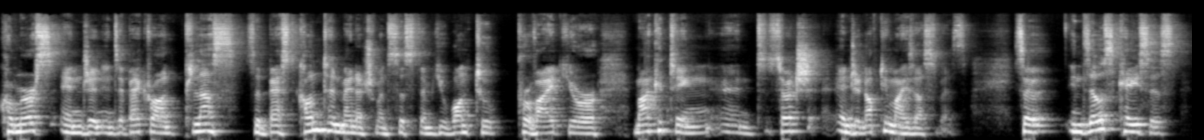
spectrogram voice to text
commerce engine in the background, plus the best content management system you want to provide your marketing and search engine optimizers with. So in those cases,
